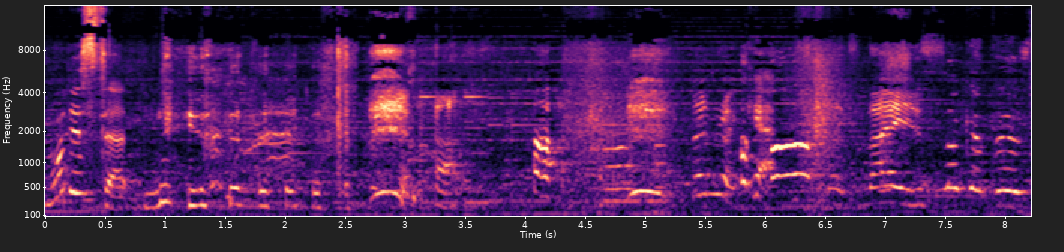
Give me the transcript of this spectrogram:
What is that? Under a cat. That's nice. Look at this.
